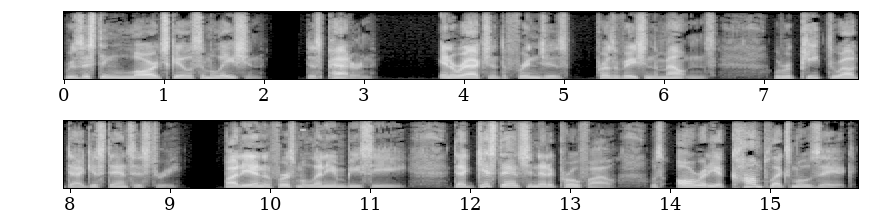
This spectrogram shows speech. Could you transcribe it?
resisting large scale assimilation. This pattern, interaction at the fringes, preservation in the mountains, would repeat throughout Dagestan's history. By the end of the first millennium BCE, Dagestan's genetic profile was already a complex mosaic.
